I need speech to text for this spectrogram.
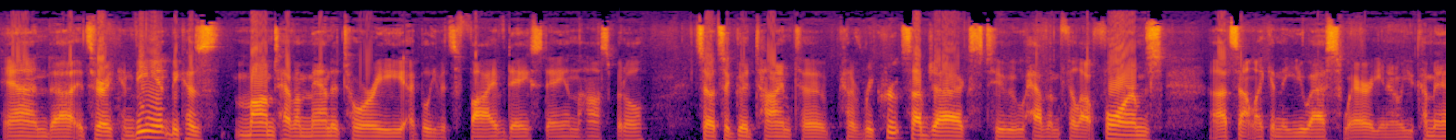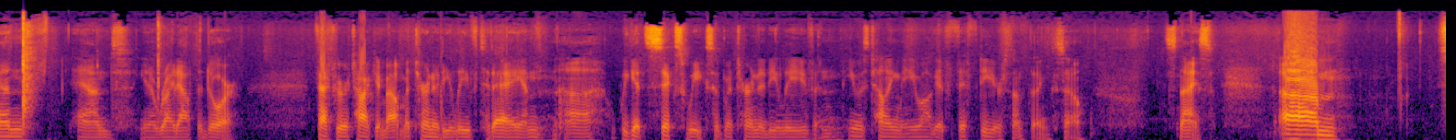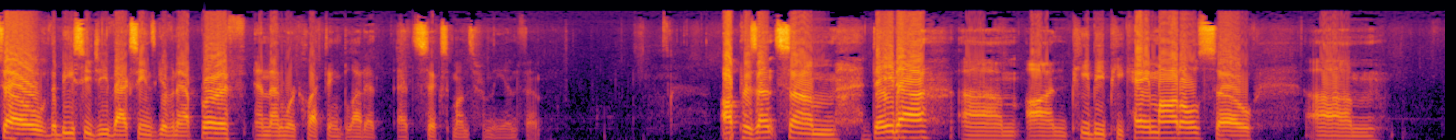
and uh, it's very convenient because moms have a mandatory, I believe it's five-day stay in the hospital. So it's a good time to kind of recruit subjects, to have them fill out forms. Uh, it's not like in the U.S. where you know you come in, and you know right out the door. In fact, we were talking about maternity leave today, and uh, we get six weeks of maternity leave, and he was telling me you all get 50 or something, so it's nice. Um, so the BCG vaccine is given at birth, and then we're collecting blood at, at six months from the infant. I'll present some data um, on PBPK models. So um,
